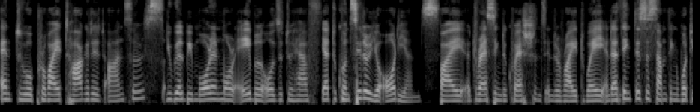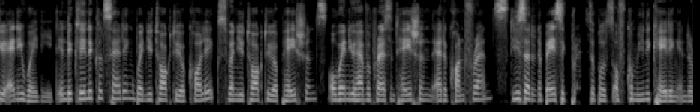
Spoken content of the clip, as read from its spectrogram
and to provide targeted answers. You will be more and more able also to have, yeah, to consider your audience by addressing the questions in the right way. And I think this is something what you anyway need in the clinical setting when you talk to your colleagues, when you talk to your patients, or when you have a presentation at a conference. These are the basic principles of communicating in the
